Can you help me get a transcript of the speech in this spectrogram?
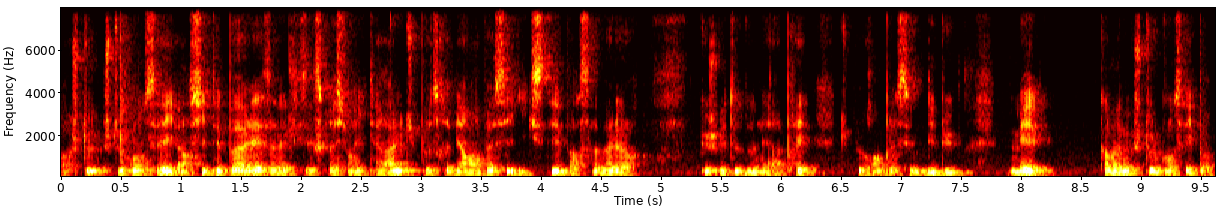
Alors je te, conseille, alors si tu n'es pas à l'aise avec les expressions littérales, tu peux très bien remplacer xt par sa valeur que je vais te donner après. Tu peux remplacer au début, mais quand même, je ne te le conseille pas.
